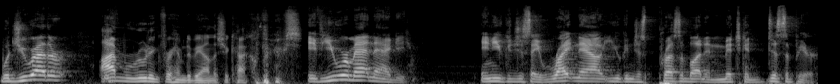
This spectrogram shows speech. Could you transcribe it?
Would you rather I'm rooting for him to be on the Chicago Bears. if you were Matt Nagy and you could just say right now you can just press a button and Mitch can disappear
